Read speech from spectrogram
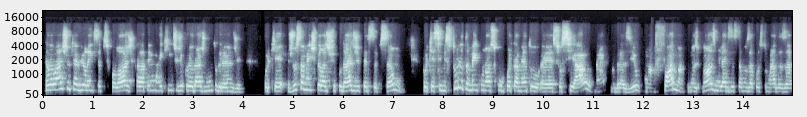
Então, eu acho que a violência psicológica ela tem um requinte de crueldade muito grande, porque justamente pela dificuldade de percepção, porque se mistura também com o nosso comportamento é, social né, no Brasil, com a forma como nós, mulheres estamos acostumadas a,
